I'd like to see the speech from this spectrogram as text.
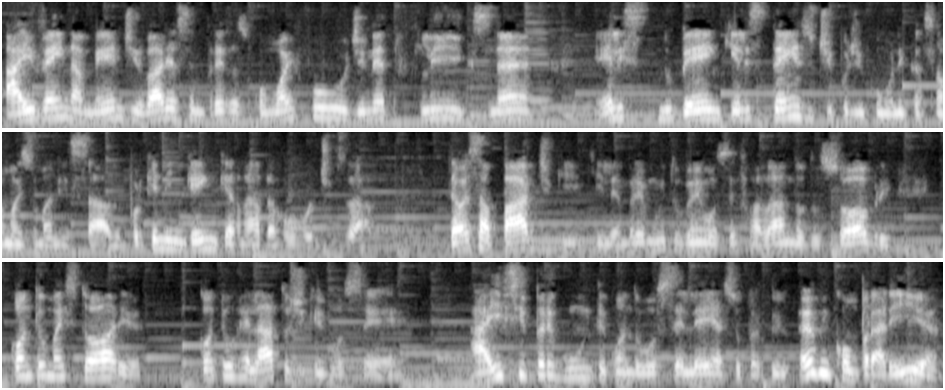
Aí vem na mente várias empresas como iFood, Netflix, né? Eles, Nubank, eles têm esse tipo de comunicação mais humanizado, porque ninguém quer nada robotizado. Então essa parte que, que lembrei muito bem você falando do sobre, conte uma história, conte um relato de quem você é Aí se pergunte quando você lê a seu perfil, eu me compraria?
